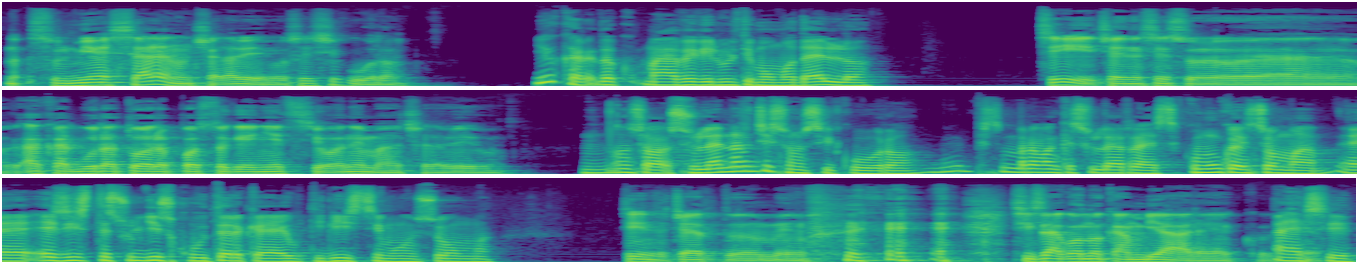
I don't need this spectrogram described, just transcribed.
No, sul mio SR non ce l'avevo, sei sicuro? Io credo. Ma avevi l'ultimo modello? Sì, cioè nel senso eh, a carburatore al posto che iniezione, ma ce l'avevo. Non so, sull'Energy sono sicuro. Mi sembrava anche sull'RS. Comunque, insomma, eh, esiste sugli scooter che è utilissimo, insomma. Sì, certo. si sa quando cambiare, ecco. Eh sì.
